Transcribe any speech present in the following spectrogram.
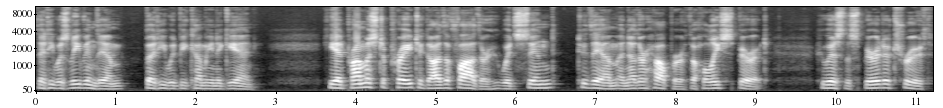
that he was leaving them, but he would be coming again. He had promised to pray to God the Father, who would send to them another helper, the Holy Spirit, who is the Spirit of truth,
